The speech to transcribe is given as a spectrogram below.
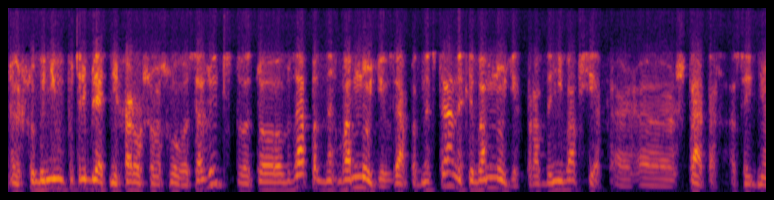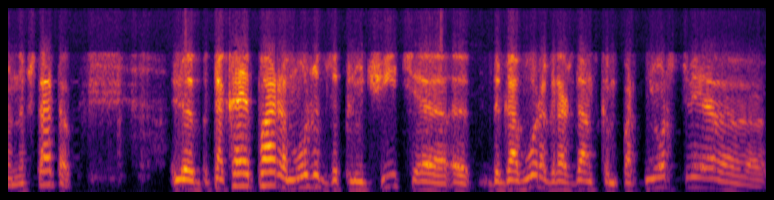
э, чтобы не употреблять нехорошего слова сожительство, то в западных, во многих западных странах и во многих, правда, не во всех штатах Соединенных Штатов, такая пара может заключить договор о гражданском партнерстве,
